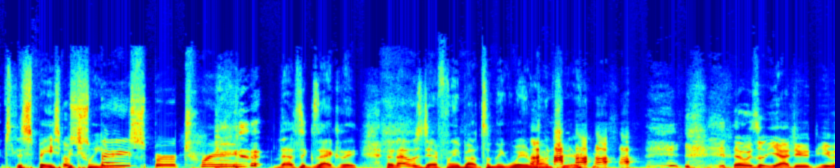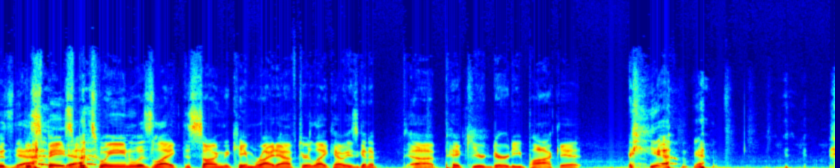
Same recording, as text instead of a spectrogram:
It's the space between. space between. That's exactly. No, that was definitely about something way raunchier. that was a yeah, dude. He was Yeah, the space yeah. between was like the song that came right after, like how he's gonna uh, pick your dirty pocket. yeah, yeah.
